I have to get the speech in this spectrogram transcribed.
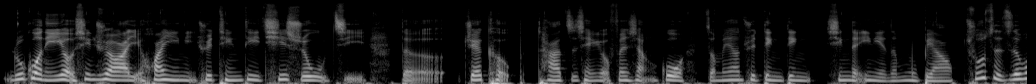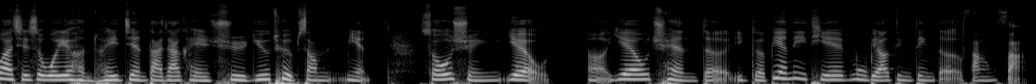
如果你有兴趣的话，也欢迎你去听第七十五集的。Jacob 他之前有分享过怎么样去定定新的一年的目标。除此之外，其实我也很推荐大家可以去 YouTube 上面搜寻 Yale 呃 Yale Chain 的一个便利贴目标定定的方法。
